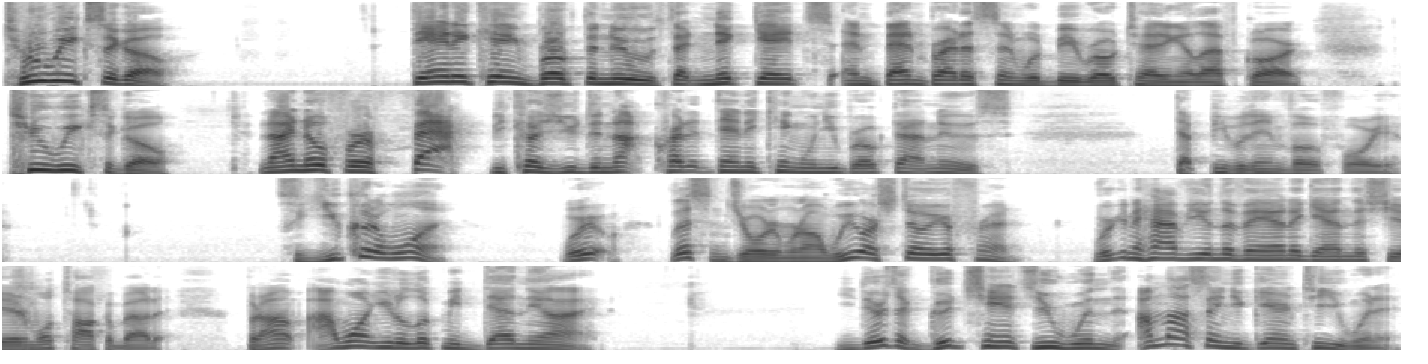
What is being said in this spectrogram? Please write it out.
Two weeks ago, Danny King broke the news that Nick Gates and Ben Bredeson would be rotating at left guard. Two weeks ago. And I know for a fact, because you did not credit Danny King when you broke that news, that people didn't vote for you. So you could have won. We're listen, Jordan Raanan, we are still your friend. We're gonna have you in the van again this year, and we'll talk about it. but I, I want you to look me dead in the eye. There's a good chance you win. th- I'm not saying you guarantee you win it,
